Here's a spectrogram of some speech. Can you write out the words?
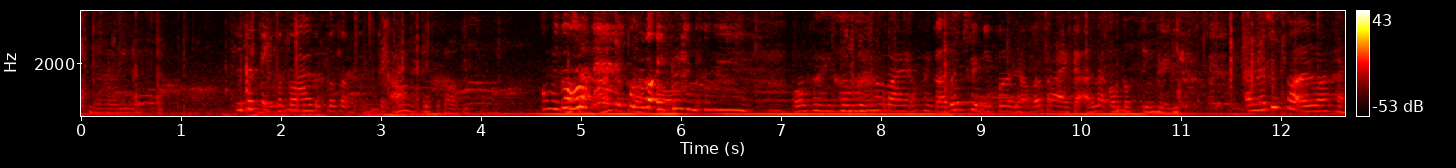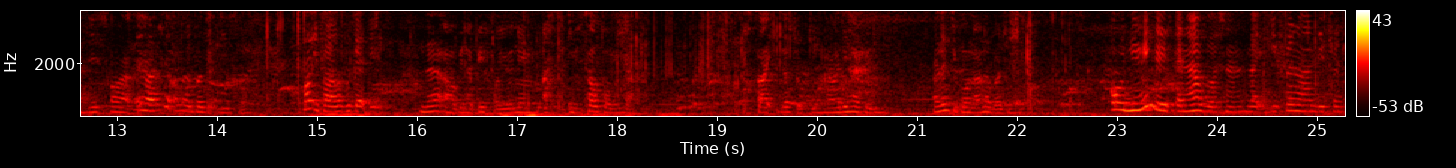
January. Later take photo. I want to post on Instagram. I want to take photo of this one. Oh my god. one, I want to Oh my god, it's very handsome eh. Oh my god, my, oh my god, I don't check people now, but I, I like all those things already. I legit saw everyone have this one. Yeah, I think a lot of people get this one. What if I also get this? Then I'll be happy for you. Then ask, if you sell to me, ah. Side, just joking. I already have already. Unless you go another version. Oh, do you mean there's another version? Like different one, different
